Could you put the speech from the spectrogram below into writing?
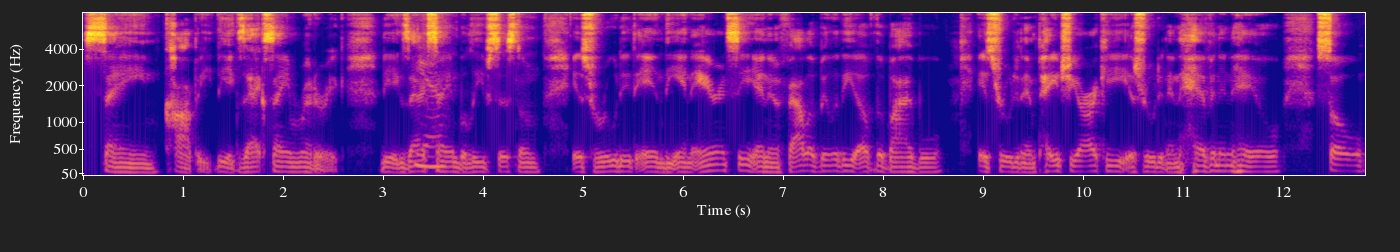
same copy, the exact same rhetoric, the exact Yeah. same belief system. It's rooted in the inerrancy and infallibility of the Bible. It's rooted in patriarchy. It's rooted in heaven and hell. So,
